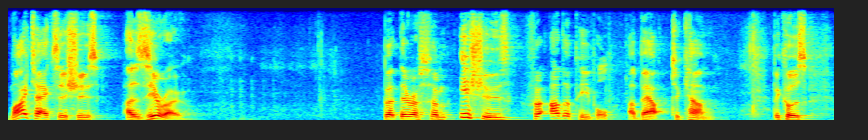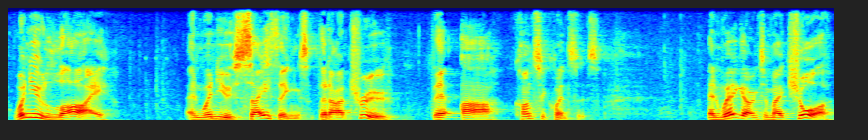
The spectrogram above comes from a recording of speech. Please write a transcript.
my tax issues are zero. But there are some issues for other people about to come. Because when you lie and when you say things that aren't true, there are consequences. And we're going to make sure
